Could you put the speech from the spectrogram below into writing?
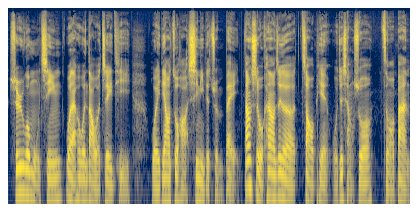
所以如果母亲未来会问到我这一题，我一定要做好心理的准备。当时我看到这个照片，我就想说怎么办？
